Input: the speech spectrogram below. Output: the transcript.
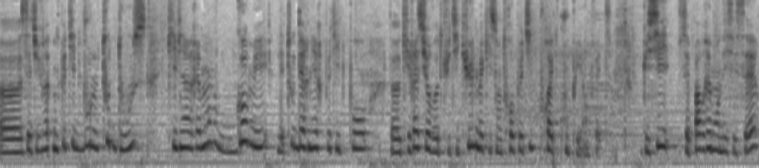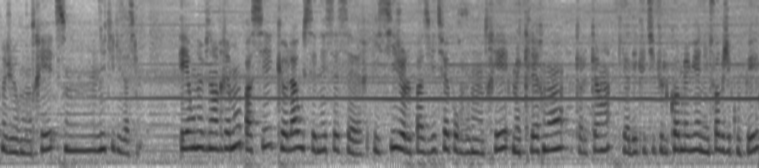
Euh, c'est une, petite boule toute douce qui vient vraiment gommer les toutes dernières petites peaux euh, qui restent sur votre cuticule, mais qui sont trop petites pour être coupées en fait. Donc ici, c'est pas vraiment nécessaire, mais je vais vous montrer son utilisation. Et on ne vient vraiment passer que là où c'est nécessaire. Ici, je le passe vite fait pour vous montrer, mais clairement, quelqu'un qui a des cuticules comme les miennes, une fois que j'ai coupé,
